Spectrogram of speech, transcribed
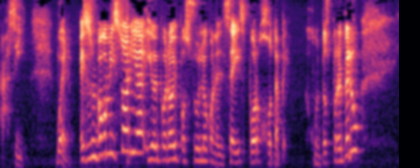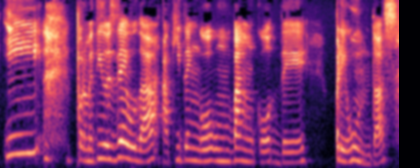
así. Bueno, esa es un poco mi historia y hoy por hoy postulo con el 6 por JP, Juntos por el Perú. Y prometido es deuda, aquí tengo un banco de preguntas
